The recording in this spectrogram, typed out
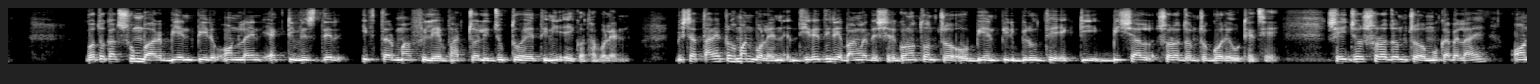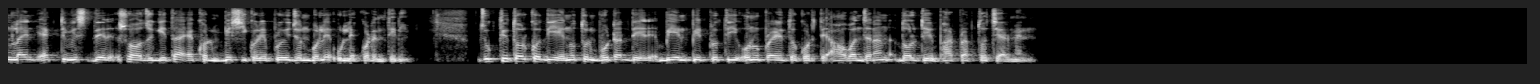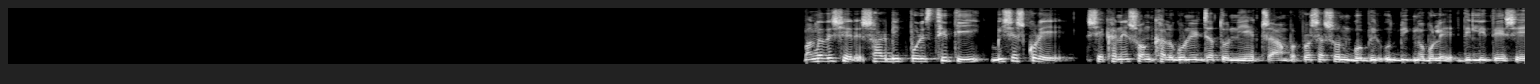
গতকাল সোমবার বিএনপির অনলাইন অ্যাক্টিভিস্টদের ইফতার মাহফিলে ভার্চুয়ালি যুক্ত হয়ে তিনি এই কথা বলেন। মিস্টার তারেক রহমান বলেন, ধীরে ধীরে বাংলাদেশের গণতন্ত্র ও বিএনপির বিরুদ্ধে একটি বিশাল ষড়যন্ত্র গড়ে উঠেছে। সেই ষড়যন্ত্র মোকাবেলায় অনলাইন অ্যাক্টিভিস্টদের সহযোগিতা এখন বেশি করে প্রয়োজন বলে উল্লেখ করেন তিনি। যুক্তিতর্ক দিয়ে নতুন ভোটারদের বিএনপির প্রতি অনুপ্রাণিত করতে আহ্বান জানান দলটির ভারপ্রাপ্ত চেয়ারম্যান। বাংলাদেশের সার্বিক পরিস্থিতি, বিশেষ করে সেখানে সংখ্যালঘু নির্যাতন নিয়ে ট্রাম্প প্রশাসন গভীর উদ্বিগ্ন বলে দিল্লিতে এসে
